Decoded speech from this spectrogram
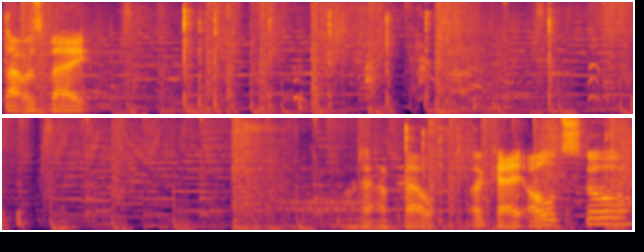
that was bait. I don't have health. Okay, old school.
